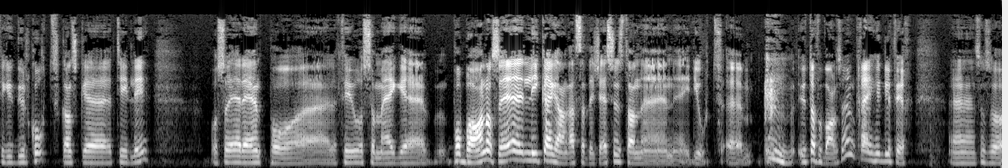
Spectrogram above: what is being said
Fikk jo gult kort ganske tidlig. Og så er det en på uh, Fure som jeg eh, På baner så liker jeg han rett og slett ikke. Jeg syns han er en idiot. Uh, Utafor banen så er han en grei, hyggelig fyr. Uh, sånn så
